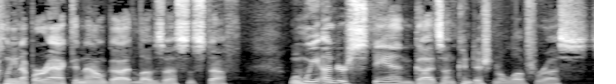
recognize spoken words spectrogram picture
clean up our act, and now God loves us and stuff. When we understand God's unconditional love for us,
